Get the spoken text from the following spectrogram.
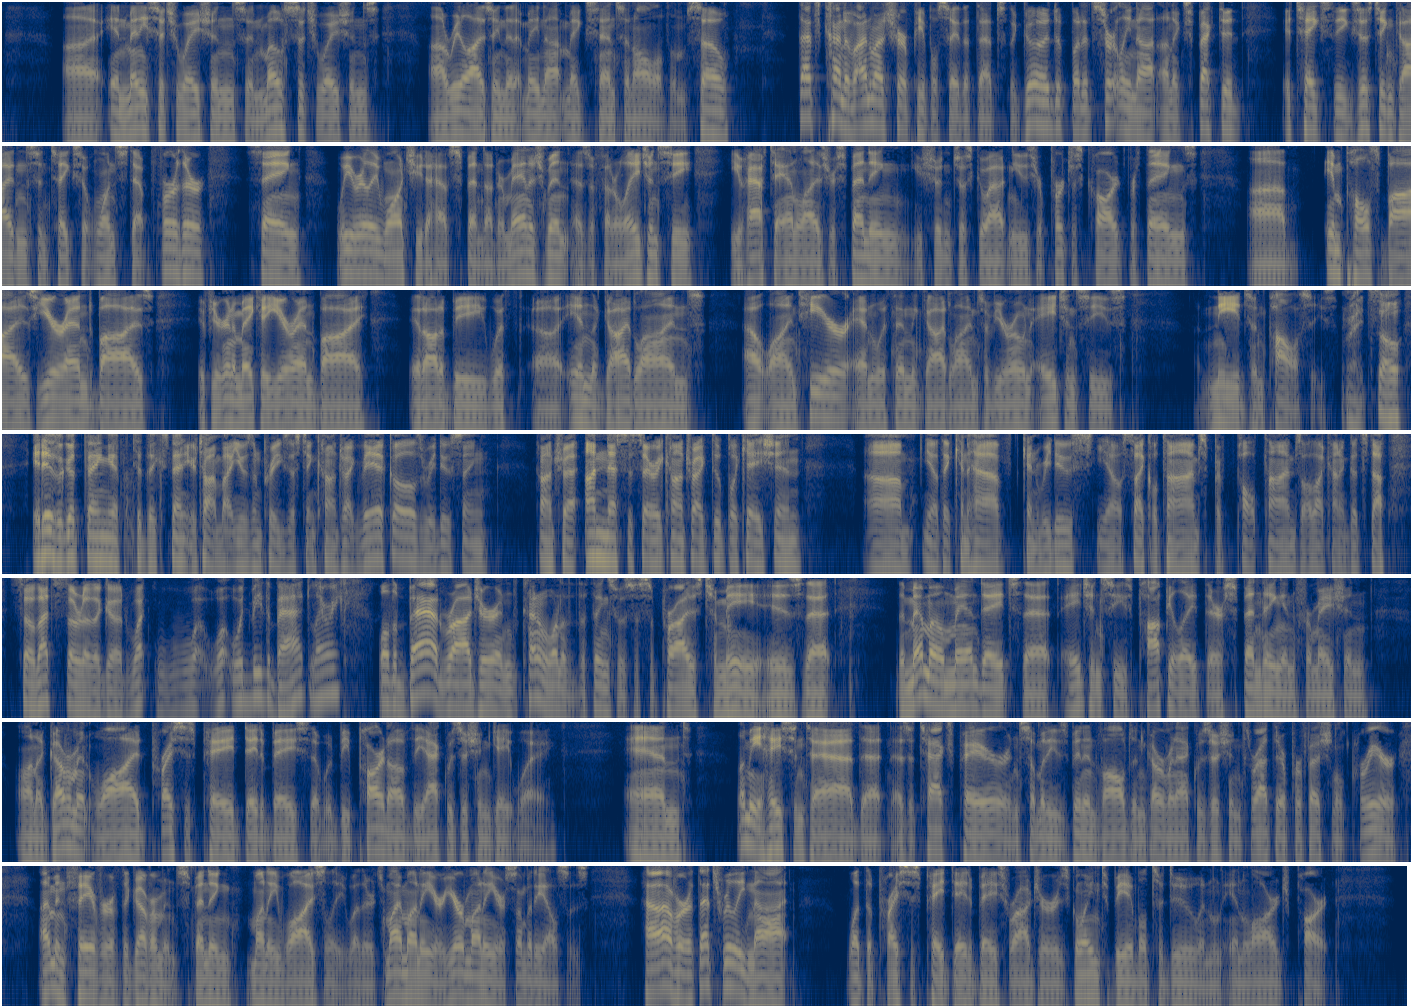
uh, in many situations, in most situations, uh, realizing that it may not make sense in all of them. So, that's kind of, I'm not sure people say that that's the good, but it's certainly not unexpected. It takes the existing guidance and takes it one step further, saying we really want you to have spend under management as a federal agency. You have to analyze your spending. You shouldn't just go out and use your purchase card for things. Uh, impulse buys, year end buys. If you're going to make a year end buy, it ought to be with uh, in the guidelines outlined here and within the guidelines of your own agency's needs and policies. Right. So it is a good thing if, to the extent you're talking about using pre-existing contract vehicles, reducing contract unnecessary contract duplication. Um, you know, they can have can reduce you know cycle times, halt times, all that kind of good stuff. So that's sort of the good. What what what would be the bad, Larry? Well, the bad, Roger, and kind of one of the things was a surprise to me is that the memo mandates that agencies populate their spending information on a government wide prices paid database that would be part of the acquisition gateway. And let me hasten to add that as a taxpayer and somebody who's been involved in government acquisition throughout their professional career, I'm in favor of the government spending money wisely, whether it's my money or your money or somebody else's. However, that's really not what the prices paid database, Roger, is going to be able to do in, in large part.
